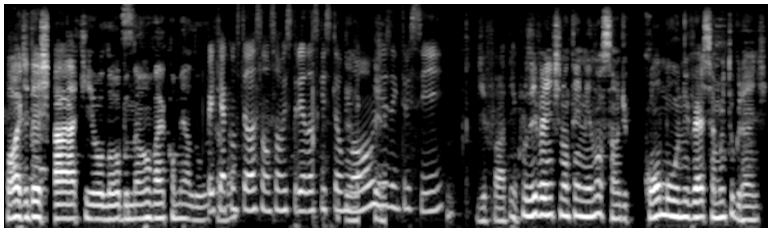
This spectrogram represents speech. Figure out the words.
Pode deixar que o lobo não vai comer a lua. porque tá a bom? constelação são estrelas que estão Exato. longes entre si. De fato. Inclusive, a gente não tem nem noção de como o universo é muito grande.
